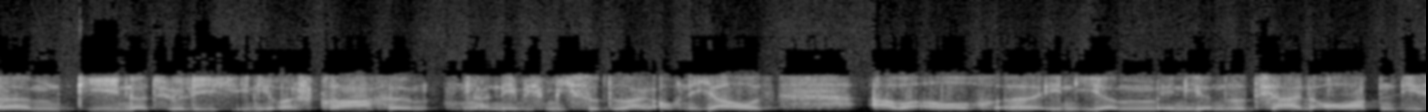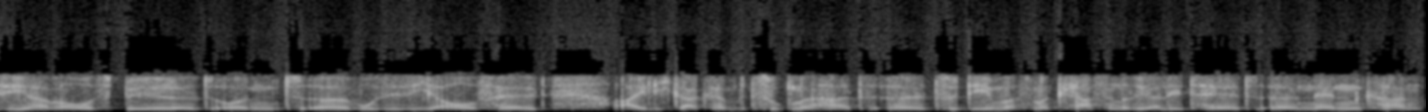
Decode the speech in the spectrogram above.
ähm, die natürlich in ihrer Sprache, da nehme ich mich sozusagen auch nicht aus, aber auch äh, in ihrem in ihren sozialen Orten, die sie herausbildet und äh, wo sie sich aufhält, eigentlich gar keinen Bezug mehr hat äh, zu dem, was man Klassenrealität äh, nennen kann.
